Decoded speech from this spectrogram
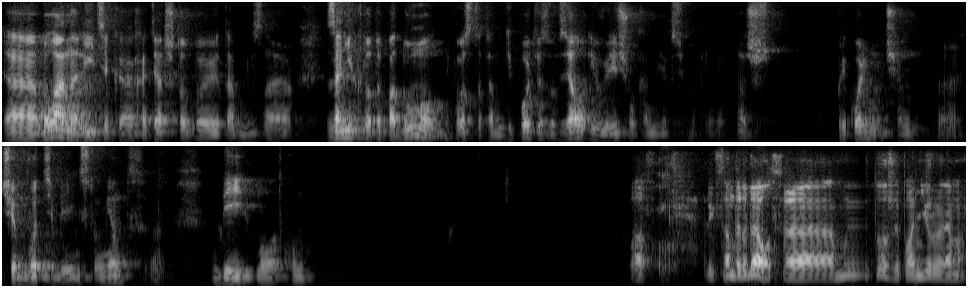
э, была аналитика, хотят, чтобы, там, не знаю, за них кто-то подумал, просто там гипотезу взял и увеличил конверсию, например. Это же прикольнее, чем, э, чем вот тебе инструмент, э, бей молотком. Класс. Александр Даус, э, мы тоже планируем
